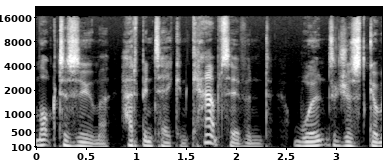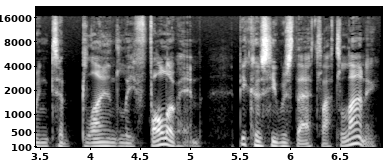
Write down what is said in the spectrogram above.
Moctezuma had been taken captive and weren't just going to blindly follow him because he was their Tlatoani.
